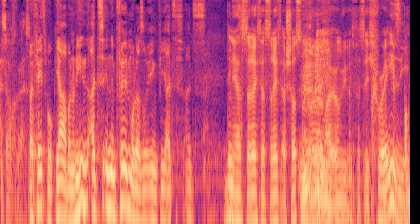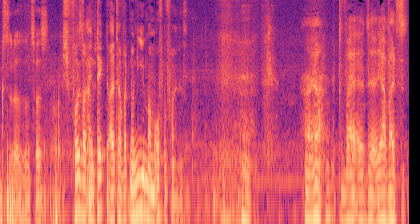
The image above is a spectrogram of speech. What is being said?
ist auch, also, Bei Facebook, ja, aber noch nie als in einem Film oder so irgendwie, als, als Dings. Nee, hast du recht, hast du recht, erschossen oder mal irgendwie, was weiß ich, Crazy. Box oder sonst was. Ich voll was entdeckt, Alter, was noch nie jemandem aufgefallen ist. naja, weil, äh, ja, weil's,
